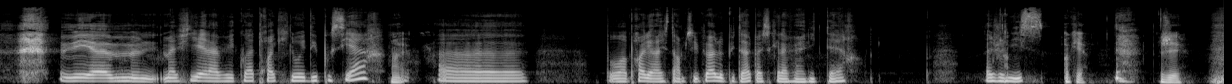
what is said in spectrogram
mais euh, ma fille, elle avait quoi, 3 kilos et des poussières. Ouais. Euh, bon, après, elle est restée un petit peu à l'hôpital parce qu'elle avait un ictère, la jaunisse. Ok. J'ai.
